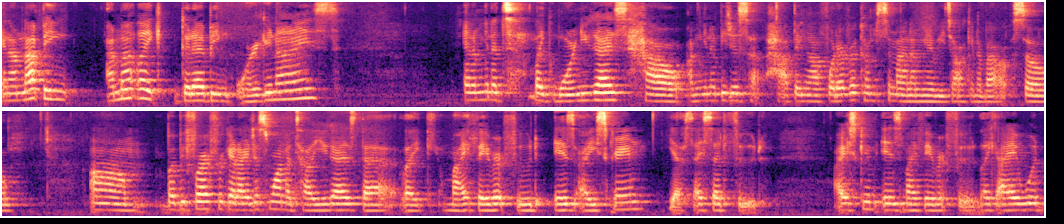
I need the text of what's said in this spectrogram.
And I'm not being I'm not like good at being organized. And I'm gonna like warn you guys how I'm gonna be just hopping off whatever comes to mind I'm gonna be talking about. So um, but before I forget, I just want to tell you guys that like my favorite food is ice cream. Yes, I said food. Ice cream is my favorite food. Like I would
